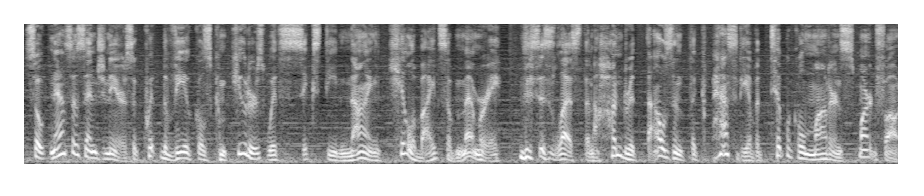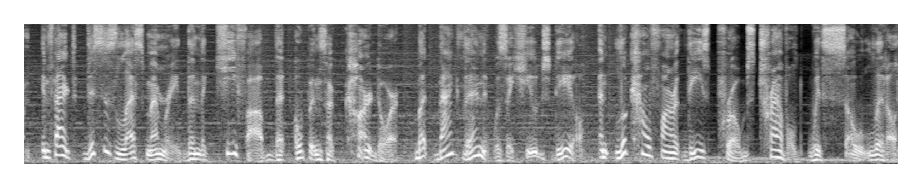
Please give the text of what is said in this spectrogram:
So NASA's engineers equipped the vehicle's computers with 69 kilobytes of memory. This is less than a hundred thousandth the capacity of a typical modern smartphone. In fact, this is less memory than the key fob that opens a car door. But back then it was a huge deal. And look how far these probes traveled with so little.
